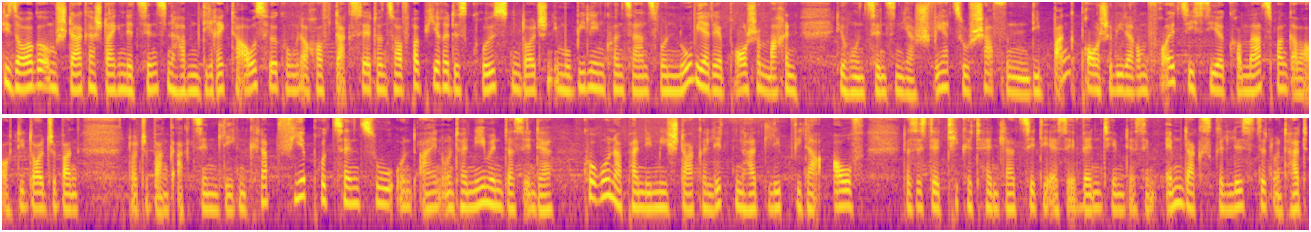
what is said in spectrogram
Die Sorge um stärker steigende Zinsen haben direkte Auswirkungen auch auf DAX-Werte und Softpapiere des größten deutschen Immobilienkonzerns Vonovia der Branche machen die hohen Zinsen ja schwer zu schaffen. Die Bankbranche wiederum freut sich, siehe Commerzbank, aber auch die Deutsche Bank. Deutsche Bank-Aktien legen knapp 4 Prozent zu und ein Unternehmen, das in der Corona-Pandemie stark gelitten hat, lebt wieder auf. Das ist der Tickethändler CTS Eventim, der ist im MDAX gelistet und hat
